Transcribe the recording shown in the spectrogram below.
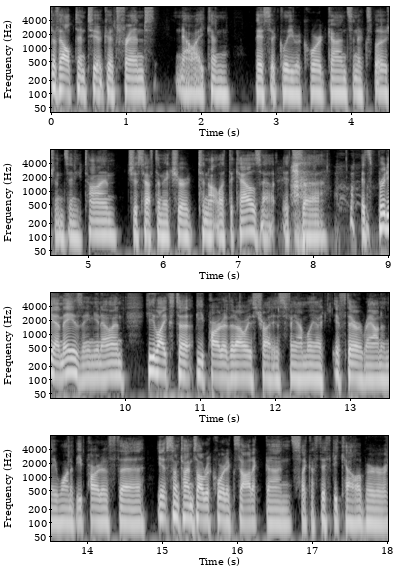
developed into a good friend. Now I can basically record guns and explosions anytime. Just have to make sure to not let the cows out. It's uh, it's pretty amazing, you know. And he likes to be part of it. I always try his family if they're around and they want to be part of the. You know, sometimes I'll record exotic guns like a 50 caliber or,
